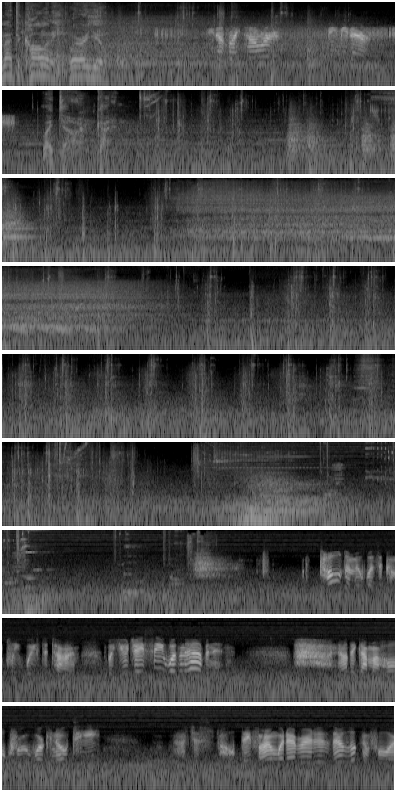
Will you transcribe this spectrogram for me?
I'm at the colony. Where are you? Hope they find whatever it is they're looking for.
